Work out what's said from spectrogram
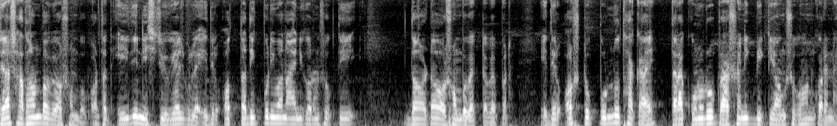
যা সাধারণভাবে অসম্ভব, অর্থাৎ এই যে নিষ্ক্রিয় গ্যাসগুলো, এদের অত্যাধিক পরিমাণ আয়নীকরণ শক্তি দেওয়াটাও অসম্ভব একটা ব্যাপার। এদের অষ্টকপূর্ণ থাকায় তারা কোনোরূপ রাসায়নিক বিক্রিয়া অংশগ্রহণ করে না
